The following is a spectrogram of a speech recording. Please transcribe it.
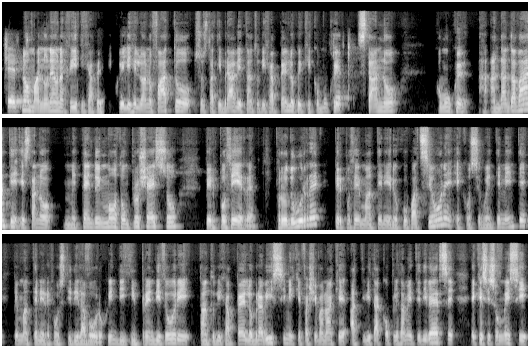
Certo. No, ma non è una critica perché quelli che lo hanno fatto sono stati bravi e tanto di cappello perché comunque certo. stanno comunque andando avanti e stanno mettendo in moto un processo per poter produrre per poter mantenere occupazione e conseguentemente per mantenere posti di lavoro. Quindi imprenditori tanto di cappello bravissimi che facevano anche attività completamente diverse e che si sono messi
